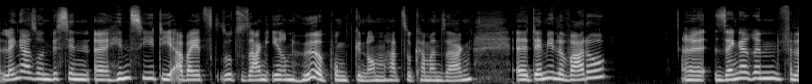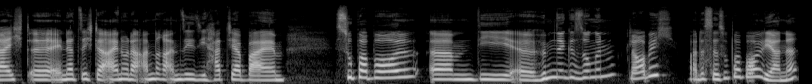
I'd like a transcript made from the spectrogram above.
länger so ein bisschen äh, hinzieht, die aber jetzt sozusagen ihren Höhepunkt genommen hat, so kann man sagen. Äh, Demi Lovato, äh, Sängerin, vielleicht äh, erinnert sich der ein oder andere an sie. Sie hat ja beim Super Bowl ähm, die äh, Hymne gesungen, glaube ich. War das der Super Bowl? Ja, ne?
